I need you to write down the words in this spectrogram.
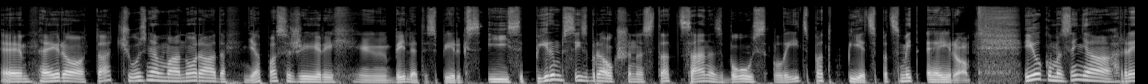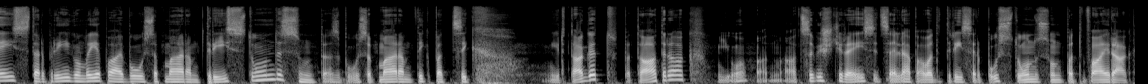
eiro, taču uzņēmumā norāda, ja pasažieri e, biļetes pirks īsi pirms izbraukšanas, tad cenas būs līdz pat 15 eiro. Ilguma ziņā reis starp Rīgu un Liepāju būs apmēram 3 stundas, un tas būs apmēram tikpat, cik ir tagad, pat ātrāk, jo atsevišķi reisi ceļā pavada 3,5 stundas un pat vairāk.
